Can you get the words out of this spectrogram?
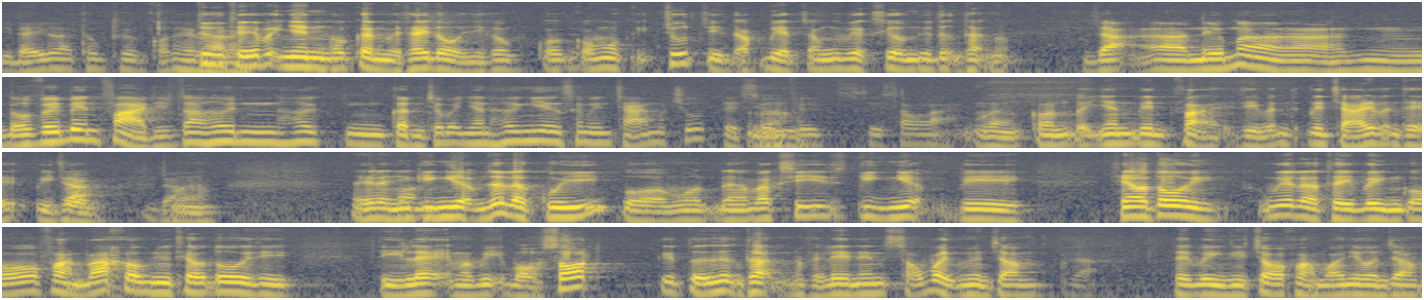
thì đấy là thông thường có thể Tư là thế bệnh nhân có cần phải thay đổi gì không? Có có một chút gì đặc biệt trong cái việc siêu âm tuyến thượng thận không? dạ à, nếu mà à, đối với bên phải thì chúng ta hơi hơi cần cho bệnh nhân hơi nghiêng sang bên trái một chút để siêu Vâng. phía, phía sau lại Vâng, còn bệnh nhân bên phải thì vẫn bên trái thì vẫn thế bình dạ, thường. dạ. Vâng. Đấy là những Còn- kinh nghiệm rất là quý của một à, bác sĩ kinh nghiệm vì theo tôi không biết là thầy Bình có phản bác không nhưng theo tôi thì tỷ lệ mà bị bỏ sót cái tuyến thượng thận nó phải lên đến 6 70%. Dạ. Thầy Bình thì cho khoảng bao nhiêu phần trăm?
